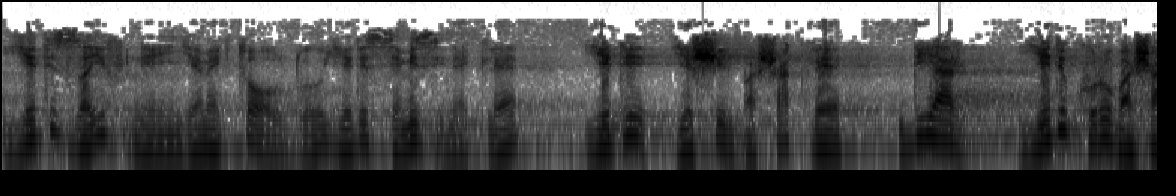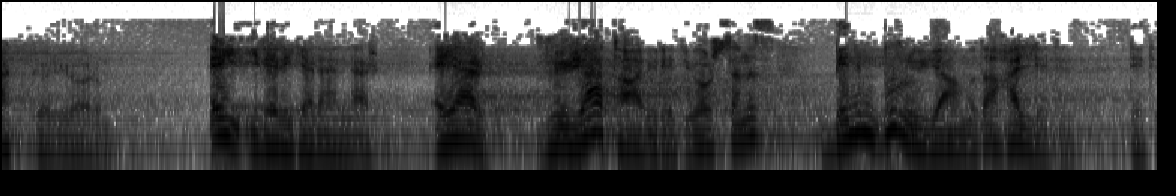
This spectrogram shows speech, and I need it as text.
yedi zayıf ineğin yemekte olduğu yedi semiz inekle yedi yeşil başak ve diğer yedi kuru başak görüyorum. Ey ileri gelenler eğer rüya tabir ediyorsanız benim bu rüyamı da halledin dedi.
